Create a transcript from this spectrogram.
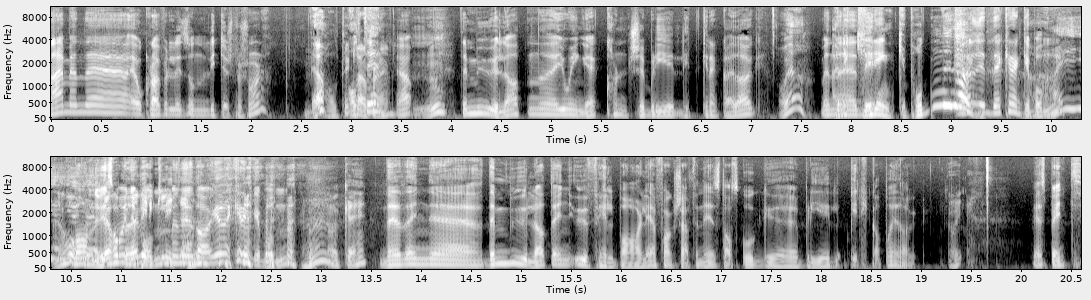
Nei, men eh, jeg er jo klar for litt sånn lytterspørsmål. Ja, Alltid klar for det. Ja. Det er mulig at en, eh, Jo Inge kanskje blir litt krenka i dag. Å ja. Men, er det eh, det- Krenkepodden i Ja, dag? det er krenkepodden. Nei, ja, ja. Vanligvis mannepodden, men i dag er det krenkepodden. okay. Det er, den, eh, det er mulig at den ufeilbarlige fagsjefen i Statskog eh, blir pirka på i dag. Oi. Vi er spent.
